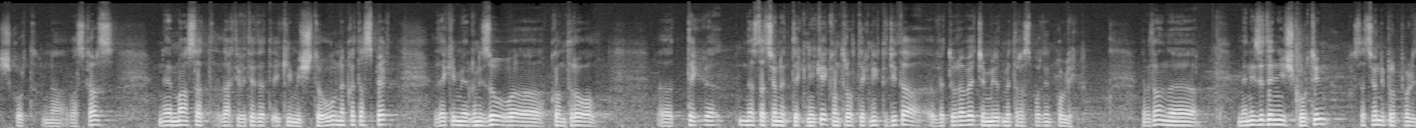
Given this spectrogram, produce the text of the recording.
shkurt në Llaskarcë, ne masat dhe aktivitetet i kemi shtu në këtë aspekt dhe kemi organizu kontroll në stacionet teknike, kontroll teknik të gjitha veturave që mirret me transportin publik. Domethonë, me njëzet e një shkurtin, stacioni për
